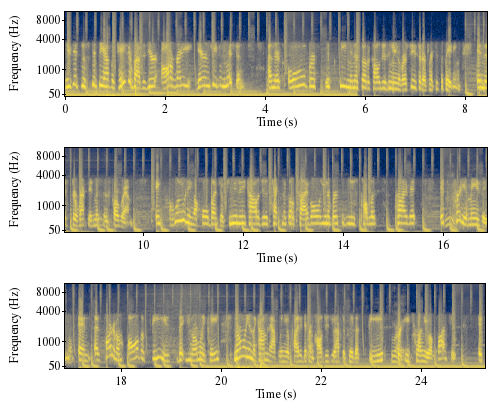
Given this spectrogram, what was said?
you get to skip the application process. You're already guaranteed admission. And there's over 50 Minnesota colleges and universities that are participating in this direct admissions program, including a whole bunch of community colleges, technical, tribal universities, public, private. It's hmm. pretty amazing. And as part of them, all the fees that you normally pay, normally in the Common App, when you apply to different colleges, you have to pay the fee for each one you apply to. It's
